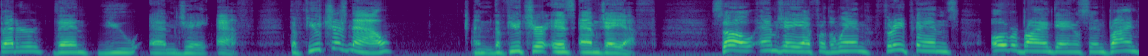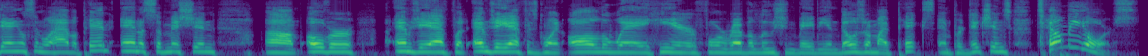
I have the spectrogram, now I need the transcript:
better than you MJF. The future's now and the future is MJF. So, MJF for the win, 3 pins over Bryan Danielson. Bryan Danielson will have a pin and a submission um, over MJF, but MJF is going all the way here for Revolution, baby. And those are my picks and predictions. Tell me yours.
